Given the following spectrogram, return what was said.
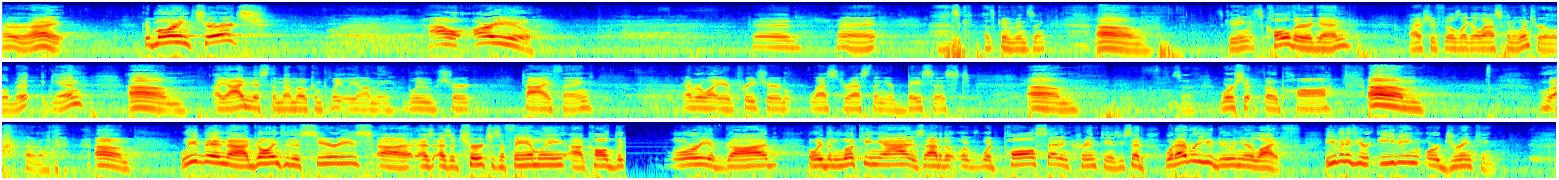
All right. Good morning, church. How are you? Good. All right. That's, that's convincing. Um, it's getting it's colder again. Actually, feels like Alaskan winter a little bit again. Um, I, I missed the memo completely on the blue shirt tie thing. Never want your preacher less dressed than your bassist. Um, worship faux pas. Um, I don't know what that. Um, we've been uh, going through this series uh, as, as a church, as a family, uh, called The Glory of God. What we've been looking at is out of, the, of what Paul said in Corinthians. He said, Whatever you do in your life, even if you're eating or drinking,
